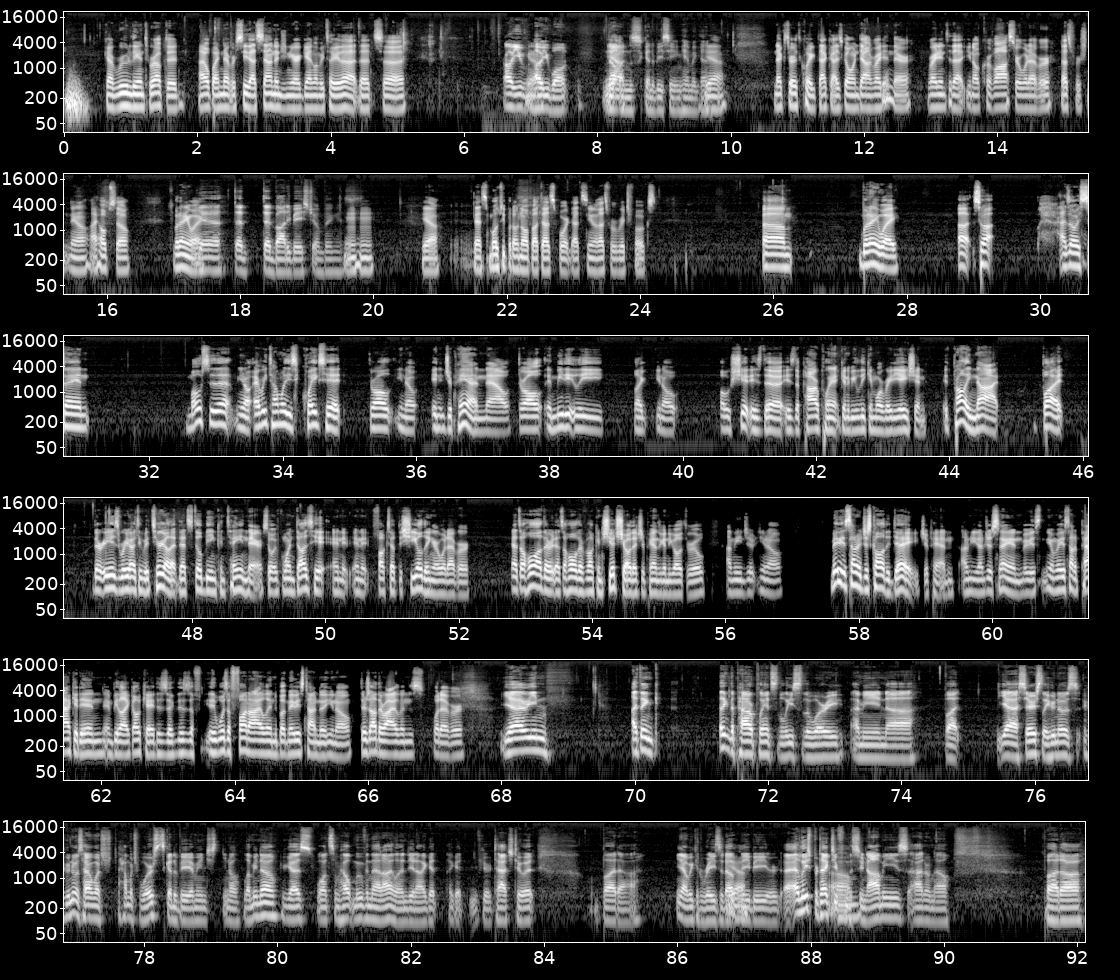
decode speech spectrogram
got rudely interrupted. I hope I never see that sound engineer again, let me tell you that. That's uh oh, you Yeah. oh you won't. No Yeah. one's gonna be seeing him again. Yeah. Next earthquake, that guy's going down right in there, right into that you know crevasse or whatever. That's for you know. I hope so. But anyway, Yeah, dead dead body base jumping. Mm-hmm. yeah, that's most people don't know about that sport. That's you know that's for rich folks. Um, but anyway, uh, so as I was saying, most of the you know every time one of these quakes hit, they're all you know in Japan now. They're all immediately like you know, oh shit, is the is the power plant going to be leaking more radiation? It's probably not, but there is radioactive material that, that's still being contained there. So if one does hit and it, and it fucks up the shielding or whatever, that's a whole other that's a whole other fucking shit show that Japan's going to go through. I mean, you know, maybe it's time to just call it a day, Japan. I mean, I'm just saying, maybe it's you know maybe it's time to pack it in and be like, okay, this is a this is a it was a fun island, but maybe it's time to you know there's other islands, whatever. Yeah, I mean, I think, I think the power plant's the least of the worry. I mean, uh, but yeah, seriously, who knows? Who knows how much how much worse it's gonna be? I mean, just you know, let me know. You guys want some help moving that island? You know, I get, I get if you're attached to it, but uh, you know, we could raise it up Yeah. maybe, or at least protect you from the Um, tsunamis. I don't know, but uh,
